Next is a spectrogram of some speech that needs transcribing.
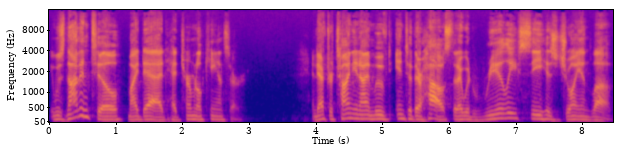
It was not until my dad had terminal cancer and after Tanya and I moved into their house that I would really see his joy and love.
